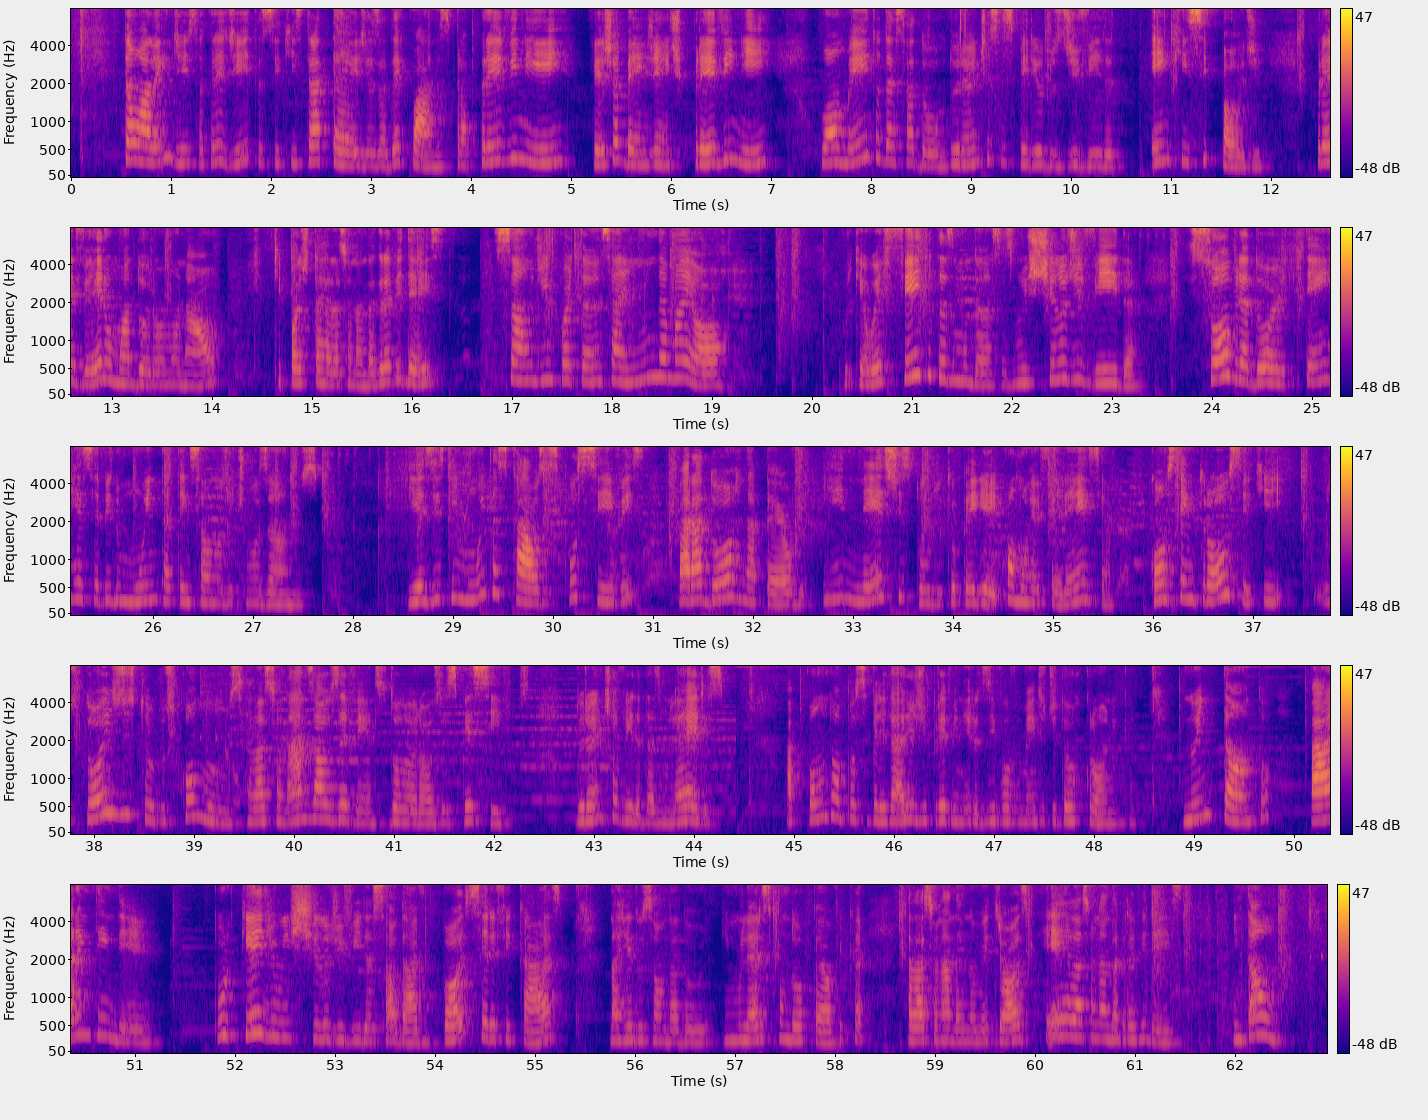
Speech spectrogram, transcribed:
Então, além disso, acredita-se que estratégias adequadas para prevenir, veja bem, gente, prevenir o aumento dessa dor durante esses períodos de vida em que se pode prever uma dor hormonal que pode estar relacionada à gravidez, são de importância ainda maior porque o efeito das mudanças no estilo de vida sobre a dor tem recebido muita atenção nos últimos anos. E existem muitas causas possíveis para a dor na pelve, e neste estudo que eu peguei como referência, concentrou-se que os dois distúrbios comuns relacionados aos eventos dolorosos específicos durante a vida das mulheres apontam a possibilidade de prevenir o desenvolvimento de dor crônica. No entanto, para entender por que de um estilo de vida saudável pode ser eficaz na redução da dor em mulheres com dor pélvica relacionada à endometriose e relacionada à gravidez. Então,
